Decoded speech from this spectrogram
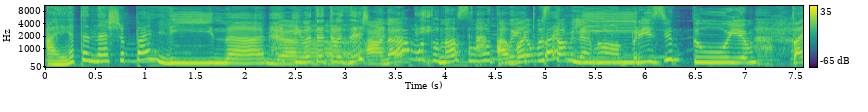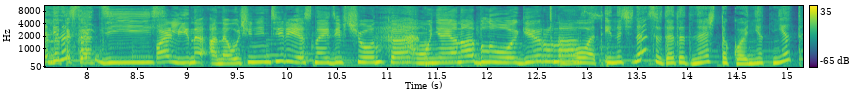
а это наша Полина. Да. И вот это вот, знаешь... Она вот у нас вот, а мы вот ее выставляем, презентуем. Полина, такая, садись. Полина, она очень интересная девчонка, у нее она блогер у нас. Вот, и начинается вот этот, знаешь, такой нет-нет,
